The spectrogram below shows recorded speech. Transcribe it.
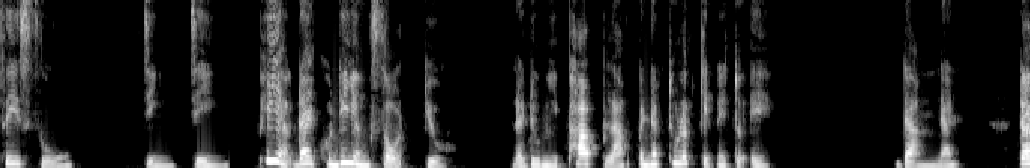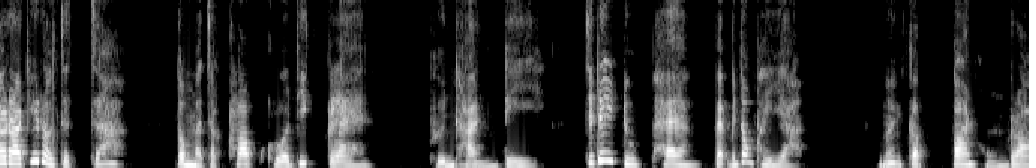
ซี่สูง จริงๆ พี่อยากได้คนที่ยังโสดอยู่ และดูมีภาพลักษณ์เป็นนักธุรกิจในตัวเอง ดังนั้น ดาราที่เราจะจ้างต้องมาจากครอบครัวที่แกลนพื้นฐานดี จะได้ดูแพงแบบไม่ต้องพยายาม เหมือนกับบ้านของเรา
